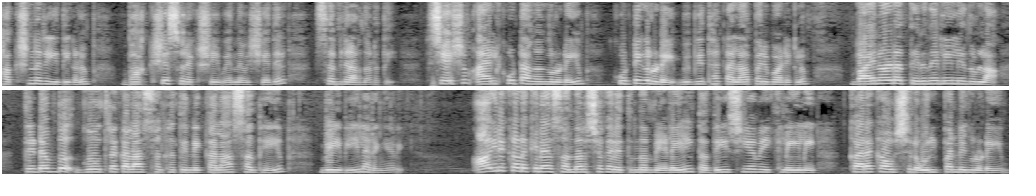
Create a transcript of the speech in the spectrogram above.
ഭക്ഷണ രീതികളും ഭക്ഷ്യസുരക്ഷയും എന്ന വിഷയത്തിൽ സെമിനാർ നടത്തി. ശേഷം അയൽക്കൂട്ട അംഗങ്ങളുടെയും കുട്ടികളുടെയും വിവിധ കലാപരിപാടികളും വയനാട് തിരുനെല്ലിയിൽ നിന്നുള്ള തിടമ്പ് ഗോത്രകലാ സംഘത്തിന്റെ കലാസന്ധ്യയും വേദിയിൽ അരങ്ങേറി. ആയിരക്കണക്കിന് സന്ദർശകരെത്തുന്ന മേളയിൽ തദ്ദേശീയ മേഖലയിലെ കരകൌശല ഉൽപ്പന്നങ്ങളുടെയും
